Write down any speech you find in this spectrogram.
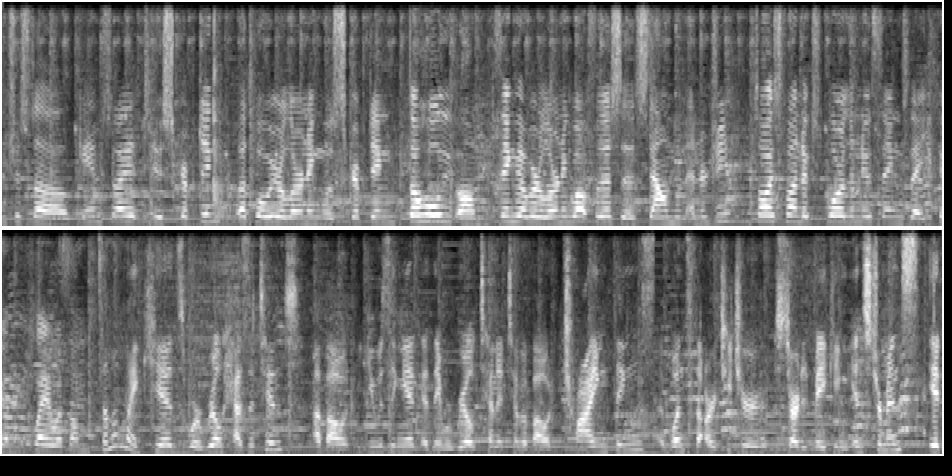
It's just a game site to do scripting. That's what we were learning was scripting. The whole um, thing that we were learning about for this is sound and energy. It's always fun to explore the new things that you can play with them. Some of my kids were real hesitant about using it, and they were real tentative about trying things. Once the art teacher started making instruments, it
